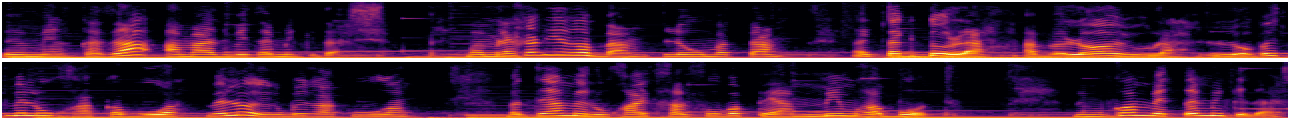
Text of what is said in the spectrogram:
ובמרכזה עמד בית המקדש. ממלכת ירבעם, לעומתה, הייתה גדולה, אבל לא היו לה לא בית מלוכה קבוע ולא עיר בירה קבועה. בתי המלוכה התחלפו בה פעמים רבות. במקום בית המקדש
